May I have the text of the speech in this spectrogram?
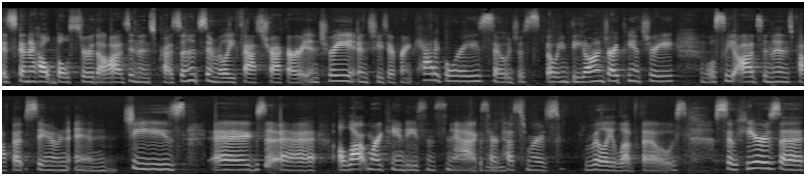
it's going to help bolster the odds and ends presence and really fast track our entry into different categories. So just going beyond dry pantry, we'll see odds and ends pop up soon in cheese, eggs, uh, a lot more candies and snacks. Mm-hmm. Our customers really love those. So here's a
